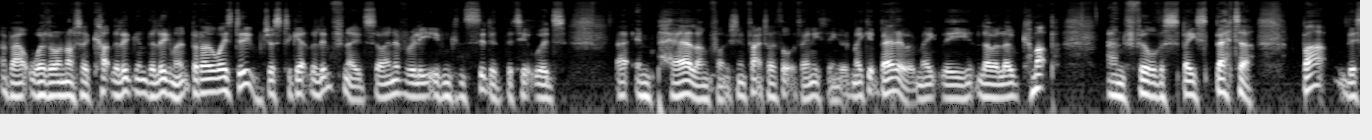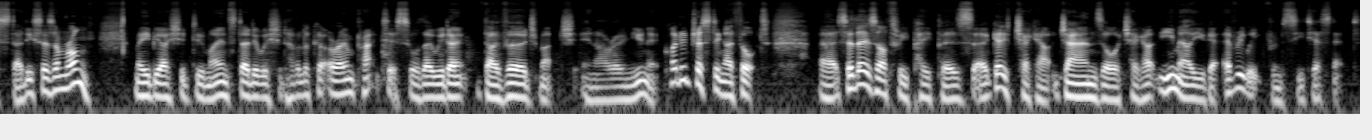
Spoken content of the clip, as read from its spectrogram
about whether or not I cut the, lig- the, ligament, but I always do just to get the lymph nodes. So I never really even considered that it would uh, impair lung function. In fact, I thought if anything, it would make it better. It would make the lower lobe come up and fill the space better. But this study says I'm wrong. Maybe I should do my own study. We should have a look at our own practice, although we don't diverge much in our own unit. Quite interesting, I thought. Uh, so those are three papers. Uh, go check out JANS or check out the email you get every week from CTSNet.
